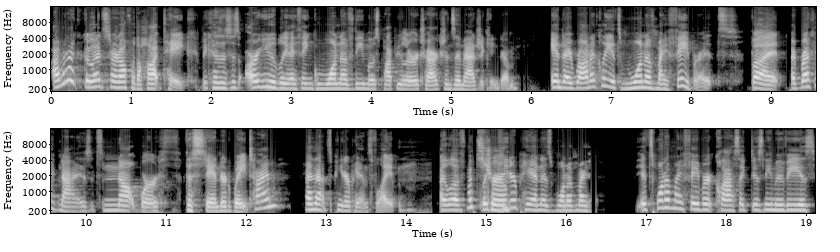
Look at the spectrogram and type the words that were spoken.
I'm going to go ahead and start off with a hot take because this is arguably i think one of the most popular attractions in magic kingdom. And ironically it's one of my favorites but i recognize it's not worth the standard wait time and that's peter pan's flight. I love That's like true. peter pan is one of my it's one of my favorite classic disney movies.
